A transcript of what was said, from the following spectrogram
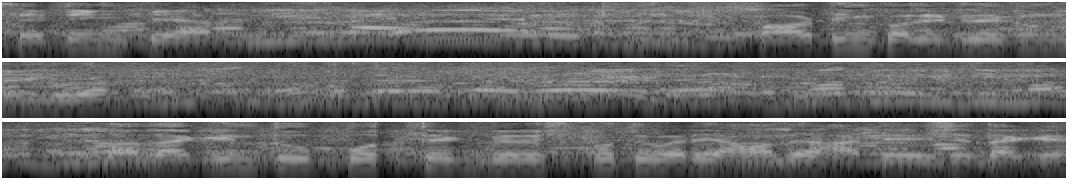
setting pair pouting quality দেখুন বন্ধুরা। দাদা কিন্তু প্রত্যেক বৃহস্পতিবারই আমাদের হাটে এসে থাকে।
